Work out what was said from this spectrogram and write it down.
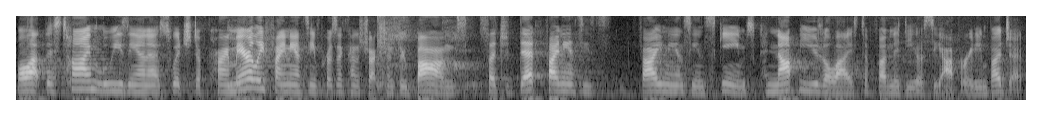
While at this time, Louisiana switched to primarily financing prison construction through bonds, such debt financing, financing schemes cannot be utilized to fund the DOC operating budget.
